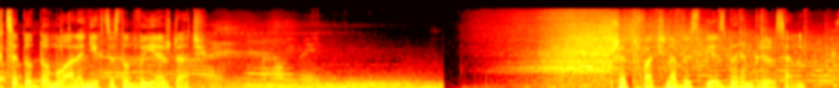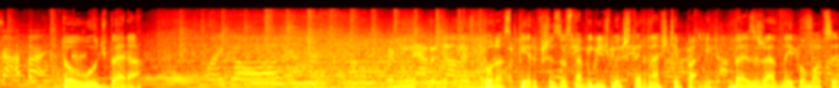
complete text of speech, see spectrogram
Chcę do domu, ale nie chcę stąd wyjeżdżać. Przetrwać na wyspie z Berem Grylsem. To łódź Bera. Po raz pierwszy zostawiliśmy 14 pań, bez żadnej pomocy,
